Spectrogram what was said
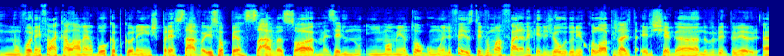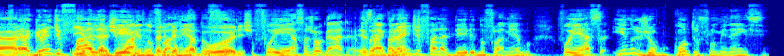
Não vou nem falar calar minha boca, porque eu nem expressava isso, eu pensava só, mas ele, em momento algum, ele fez isso. Teve uma falha naquele jogo do Nico Lopes, lá, ele chegando, primeiro. ah, Foi a grande falha dele no Flamengo. Foi, foi essa jogada. Foi a Exatamente. grande falha dele no Flamengo. Foi essa. E no jogo contra o Fluminense,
